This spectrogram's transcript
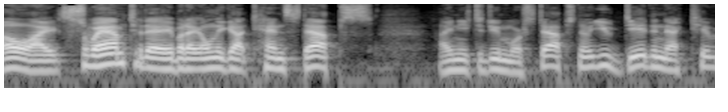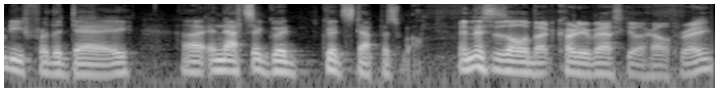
oh, I swam today, but I only got 10 steps. I need to do more steps. No, you did an activity for the day, uh, and that's a good good step as well. And this is all about cardiovascular health, right?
